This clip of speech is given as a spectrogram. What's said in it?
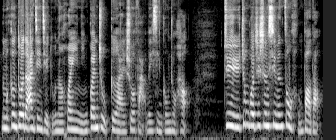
那么更多的案件解读呢，欢迎您关注个案说法微信公众号。据中国之声新闻纵横报道，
